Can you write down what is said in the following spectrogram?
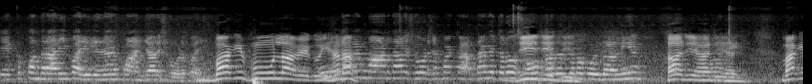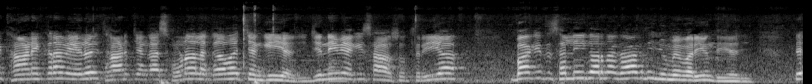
ਇੱਕ 15 ਨਹੀਂ ਭਾਜੀ ਦੇ ਦਾਂਗੇ 5000 ਛੋੜ ਭਾਜੀ। ਬਾਕੀ ਫੋਨ ਲਾਵੇ ਕੋਈ ਹਨਾ? ਮਾਨਦਾਰ ਛੋੜ ਛੱਪਾ ਕਰ ਦਾਂਗੇ ਚਲੋ ਜੀ, ਸੌ ਜੀ, ਦਾ ਤਾਂ ਜੀ। ਚਲੋ ਕੋਈ ਗੱਲ ਨਹੀਂ ਆ। ਹਾਂਜੀ ਹਾਂਜੀ। ਹਾਂਜੀ। ਬਾਕੀ ਥਾਣ ਇੱਕ ਰਾਂ ਵੇਖ ਲਓ ਜੀ, ਥਾਣ ਚੰਗਾ ਸੋਹਣਾ ਲੱਗਾ ਵਾ ਚੰਗੀ ਆ ਜੀ। ਜਿੰਨੀ ਵੀ ਹੈਗੀ ਸਾਫ਼ ਸੁਥਰੀ ਆ। ਬਾਕੀ ਤਸੱਲੀ ਕਰਨਾ ਗਾਹਕ ਦੀ ਜ਼ਿੰਮੇਵਾਰੀ ਹੁੰਦੀ ਹੈ ਜੀ। ਤੇ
